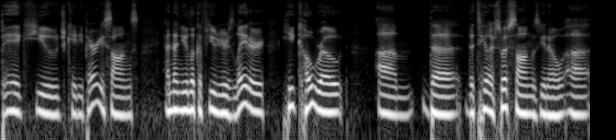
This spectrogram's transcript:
big, huge Katy Perry songs. And then you look a few years later, he co-wrote um, the the Taylor Swift songs. You know, uh,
